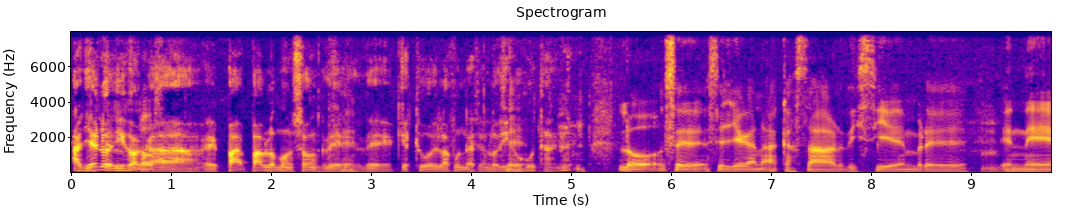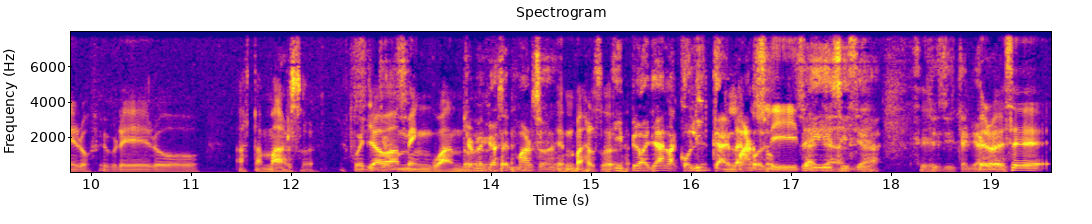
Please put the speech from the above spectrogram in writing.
Ayer lo dijo acá eh, Pablo Monzón, de, que estuvo de la fundación, lo dijo justamente. Lo, se, se llegan a casar diciembre, mm. enero, febrero hasta marzo. Después ya va menguando. Yo me casé en marzo, ¿eh? En marzo. Y, pero allá en la colita, en, la marzo. colita. Sí, sí, ya. Sí. pero ese,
